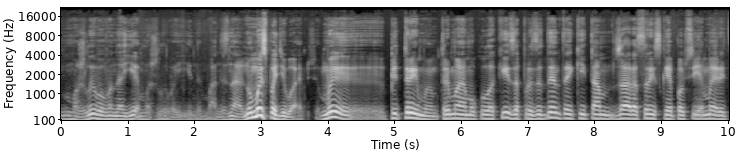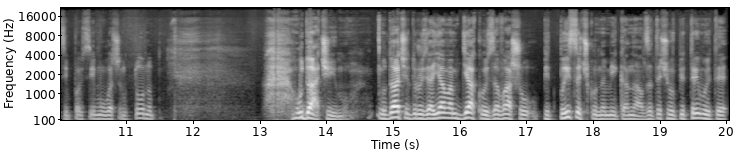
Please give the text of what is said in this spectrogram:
Можливо, вона є, можливо, її нема. Не знаю. Ну, ми сподіваємося. Ми підтримуємо, тримаємо кулаки за президента, який там зараз рискає по всій Америці, по всьому Вашингтону. Удачі йому. Удачі, друзі. Я вам дякую за вашу підписочку на мій канал, за те, що ви підтримуєте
